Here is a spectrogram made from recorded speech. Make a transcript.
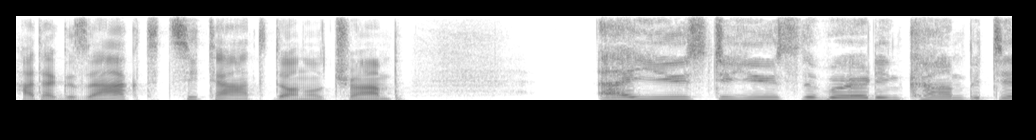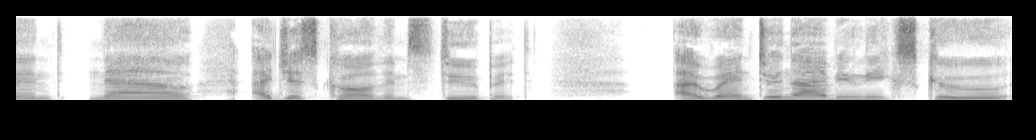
hat er gesagt, Zitat Donald Trump, I used to use the word incompetent, now I just call them stupid. I went to an Ivy League school,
